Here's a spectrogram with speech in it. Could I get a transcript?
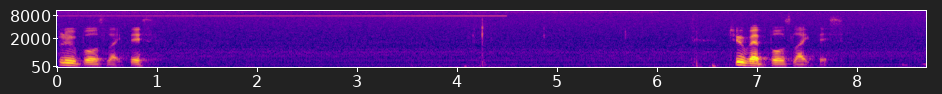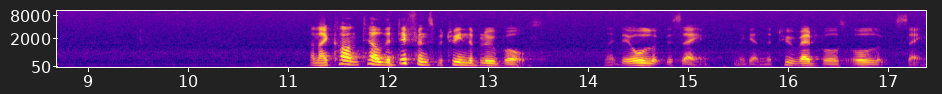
blue balls like this two red balls like this. And I can't tell the difference between the blue balls. They all look the same. And again, the two red balls all look the same.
